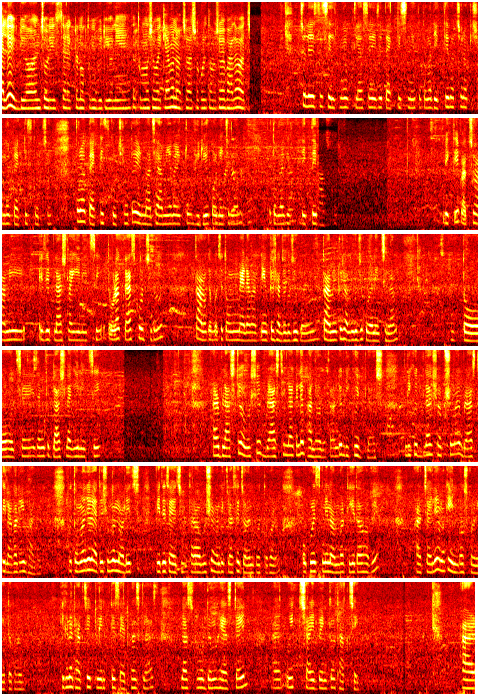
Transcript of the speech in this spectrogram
Hello everyone চলে এসেছে আর একটা নতুন ভিডিও নিয়ে। তো তোমরা সবাই কেমন আছো? আশা করি তোমরা সবাই ভালো আছো। চলে এসেছে সেলফ মেকআপ ক্লাসে এই যে প্র্যাকটিস নিয়ে। তো তোমরা দেখতেই পাচ্ছ ওরা কি সুন্দর প্র্যাকটিস করছে। তো ওরা প্র্যাকটিস করছিল, তো এর মাঝে আমি আবার একটু ভিডিও করে নিয়েছিলাম। তো তোমরা কি দেখতেই দেখতেই পাচ্ছ আমি এই যে ব্লাশ লাগিয়ে নিচ্ছি। তো ওরা ক্লাস করছিল, তো আমাকে বলছে তুমি ম্যাডাম আপনি একটু সাজুগুজু করুন। তো আমি একটু সাজুগুজু করে নিচ্ছিলাম। তো হচ্ছে এই যে আমি একটু ব্লাশ লাগিয়ে নিচ্ছি। আর ব্লাশটি অবশ্যই ব্রাশ দিয়ে লাগালে ভালো হবে, কারণ এটা লিকুইড ব্লাশ লিকুইড ব্লাশ সবসময় ব্রাশ দিয়ে লাগালেই ভালো। তো তোমরা যারা এত সুন্দর নলেজ পেতে চাইছো, তারা অবশ্যই আমাদের ক্লাসে জয়েন করতে পারো। ওপরে স্ক্রিনে নাম্বার দিয়ে দেওয়া হবে। আর চাইলে আমাকে ইনবক্স করে নিতে পারো। এখানে থাকছে twelve days advance class plus four demo hairstyle R with শাড়ির ব্যাংক তো থাকছেই আর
